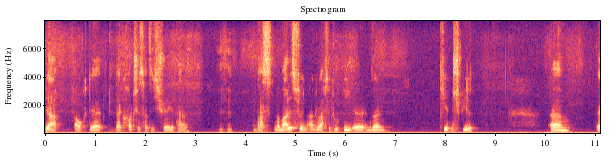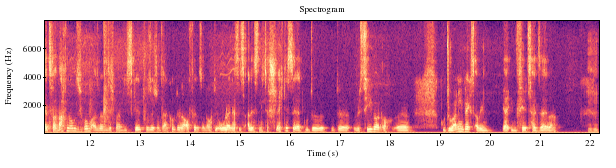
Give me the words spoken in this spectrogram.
ja, auch der Doug Hodges hat sich schwer getan. Mhm was normal ist für einen undrafted Rookie äh, in seinem vierten Spiel. Ähm, er hat zwar Waffen um sich rum, also wenn man sich mal die Skill Positions anguckt in der Offense und auch die O-Line, das ist alles nicht das Schlechteste. Er hat gute, gute Receiver und auch äh, gute Running Backs, aber ihm, ja, ihm fehlt es halt selber. Mhm.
